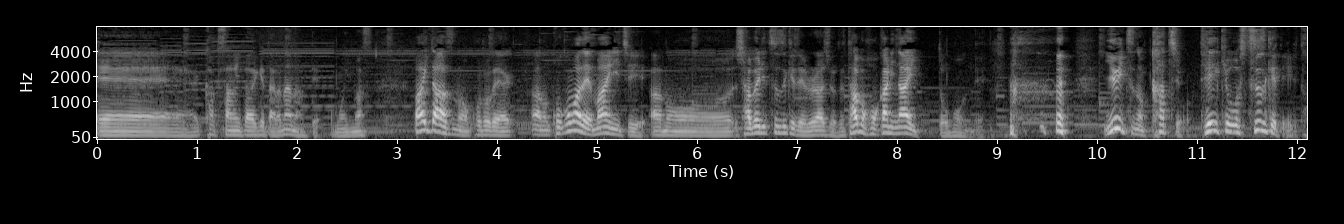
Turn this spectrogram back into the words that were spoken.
えー、拡散いただけたらななんて思います。ファイターズのことであのここまで毎日あの喋、り続けてるラジオって多分他にないと思うんで 唯一の価値を提供し続けていると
